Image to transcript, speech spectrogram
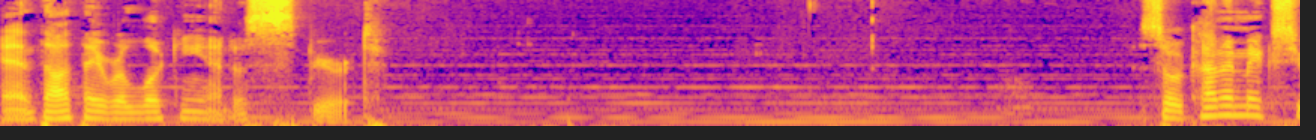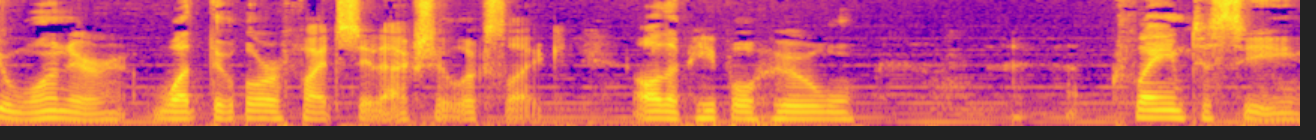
and thought they were looking at a spirit. So it kind of makes you wonder what the glorified state actually looks like. All the people who claim to see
